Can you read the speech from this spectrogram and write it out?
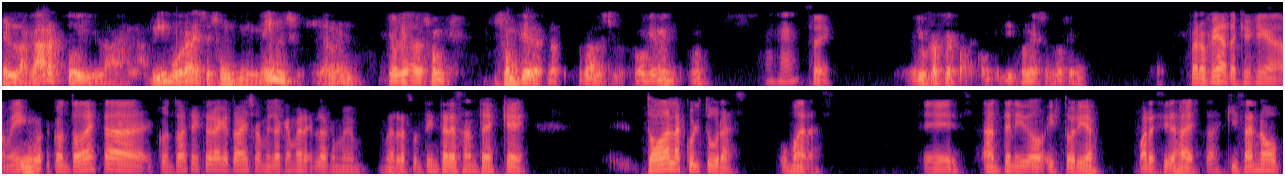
el, lagarto y la, la, víbora, ese son inmensos, realmente. O sea, son, son piedras naturales, obviamente, ¿no? Sí. Yo creo que para competir con eso, no sé. Pero fíjate, que, a mí, con toda esta, con toda esta historia que tú has hecho, a mí lo que me, lo que me, me resulta interesante es que todas las culturas humanas eh, han tenido historias parecidas a estas. Quizás no,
